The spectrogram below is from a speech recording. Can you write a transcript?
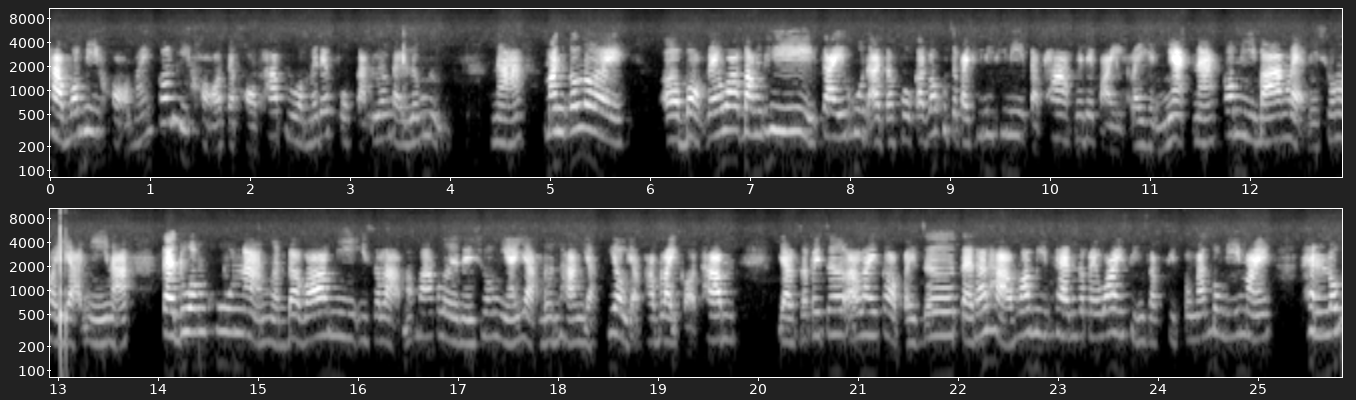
ถามว่ามีขอไหมก็มีขอแต่ขอภาพรวมไม่ได้โฟกัสเรื่องใดเรื่องหนึ่งนะ มันก็เลยเออบอกได้ว่าบางทีใจคุณอาจจะโฟกัสว่าคุณจะไปที่นี่ที่นี่แต่พลาดไม่ได้ไปอะไรอย่างเงี้ยนะ ก็มีบ้างแหละในช่วงระยะนี้นะ แต่ดวงคุณน่ะเหมือนแบบว่ามีอิสระมากๆเลยในช่วงเนี้ยอยากเดินทางอยากเที่ยวอยากทำอะไรก็ทำอยากจะไปเจออะไรก็ไปเจอ แต่ถ้าถามว่ามีแพลนจะไปไหว้สิ่งศักดิ์สิทธิ์ตรงนั้นตรงนี้ไหมแพลนล่ม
